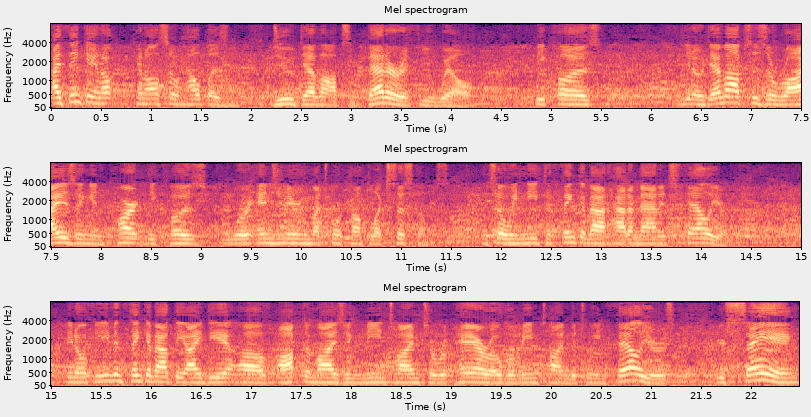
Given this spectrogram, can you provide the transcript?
I think it can also help us do DevOps better, if you will, because you know DevOps is arising in part because we're engineering much more complex systems. And so we need to think about how to manage failure you know, if you even think about the idea of optimizing mean time to repair over mean time between failures, you're saying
